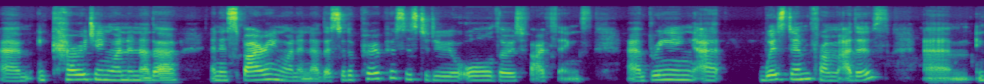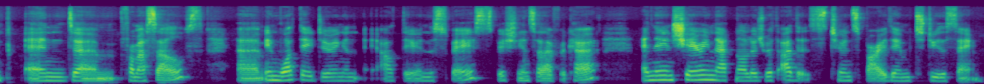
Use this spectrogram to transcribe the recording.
um, encouraging one another and inspiring one another. So the purpose is to do all those five things, uh, bringing uh, wisdom from others um, and um, from ourselves um, in what they're doing in, out there in the space, especially in South Africa, and then sharing that knowledge with others to inspire them to do the same.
